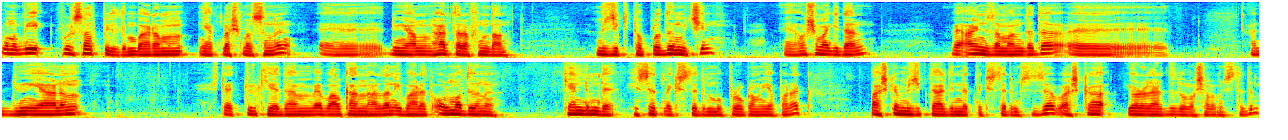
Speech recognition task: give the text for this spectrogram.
bunu bir fırsat bildim bayramın yaklaşmasını. E, dünyanın her tarafından müzik topladığım için e, hoşuma giden ve aynı zamanda da e, hani dünyanın işte Türkiye'den ve Balkanlardan ibaret olmadığını kendim de hissetmek istedim bu programı yaparak. Başka müzikler dinletmek istedim size. Başka yörelerde dolaşalım istedim.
